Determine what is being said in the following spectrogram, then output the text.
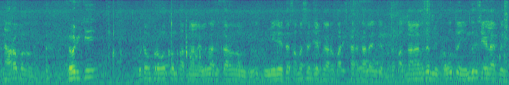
అని ఆరోపణలు ఉన్నాయి. ఎవరికి? కుటుంబ ప్రభుత్వం పద్నాలుగు నెలలుగా అధికారంలో ఉంది. మీరైతే సమస్యలు చెప్పారు పరిష్కారం కాలేదని చెప్పారు పద్నాలుగు నెలలుగా మీ ప్రభుత్వం ఎందుకు చేయలేకపోయింది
